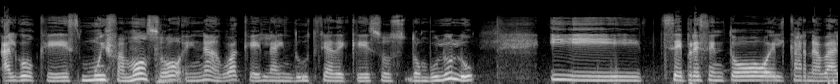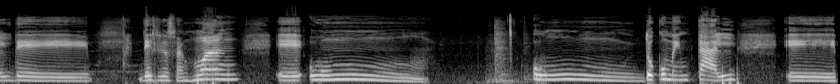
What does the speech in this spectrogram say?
algo que es muy famoso en Nagua, que es la industria de quesos Don Bululú, y se presentó el carnaval de, de Río San Juan, eh, un, un documental eh,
